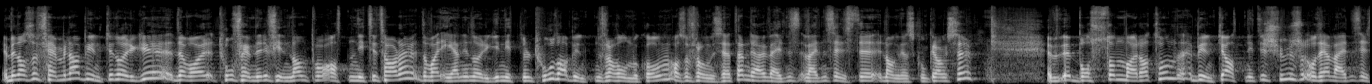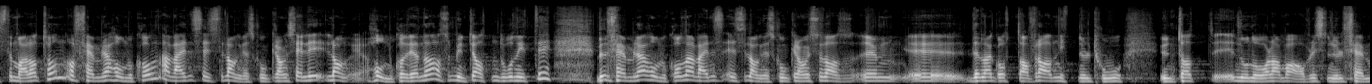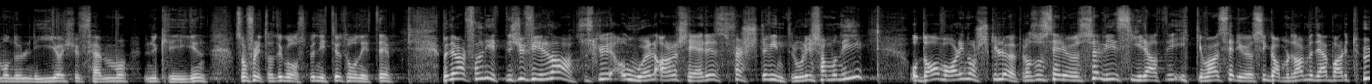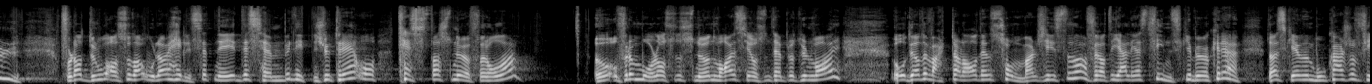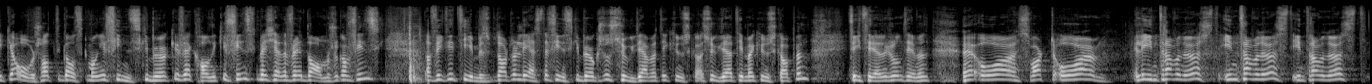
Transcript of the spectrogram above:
Men altså Femmila begynte i Norge. Det var to femmer i Finland på 1890-tallet. Det var én i Norge i 1902. Da begynte den fra Holmenkollen, altså Frognerseteren. Det er jo verdens, verdens eldste langrennskonkurranse. Boston Marathon begynte i 1897, og det er verdens eldste maraton. Og femmila Holmenkollen er verdens eldste langrennskonkurranse, eller lang, Holmenkollrennet, som begynte i 1892. Men femmila Holmenkollen er verdens eldste langrennskonkurranse. Um, eh, den har gått da fra 1902, unntatt noen år da den var avlyst i 05 og 09 og 25 og under krigen. Så som flytta til Gåsbu 90 Men i hvert fall 1924 da, så skulle OL arrangeres første vinter-OL i Chamonix. og Da var de norske løperne så seriøse. Vi sier at de ikke var seriøse i gamle dager, men det er bare tull. For Da dro altså da Olav Helseth ned i desember 1923 og testa snøforholda. Og For å måle hvordan snøen var, se hvordan temperaturen var. Og De hadde vært der da den sommeren, siste. da, for at Jeg har lest finske bøker. Jeg. Da jeg skrev en bok her, så fikk jeg oversatt ganske mange finske bøker. for Jeg kan ikke finsk, men jeg kjenner flere damer som kan finsk. Da fikk de timesbetalt og leste finske bøker, så sugde jeg, meg til kunnskap, sugde jeg til meg kunnskapen. Fikk 300 kroner timen. Eh, og svart. og eller intravenøst. Intravenøst. intravenøst.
